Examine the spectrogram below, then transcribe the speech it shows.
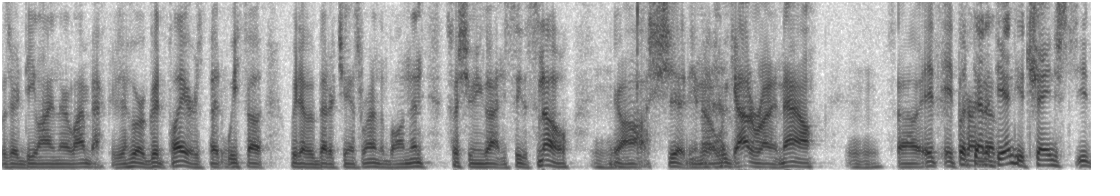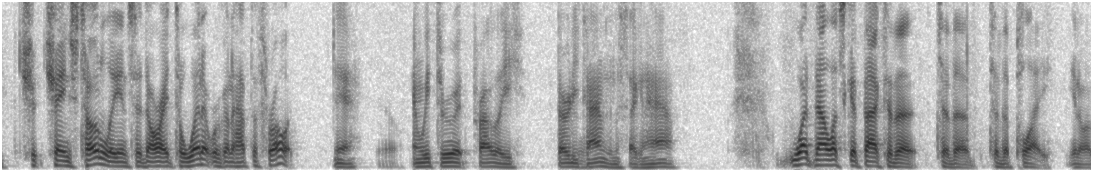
was their D line their linebackers, who are good players, but we felt we'd have a better chance running the ball. And then, especially when you go out and you see the snow, mm-hmm. you go, oh shit, you know, we got to run it now. Mm-hmm. So it, it But then at the end, you changed you ch- changed totally and said, "All right, to win it, we're going to have to throw it." yeah. and we threw it probably 30 mm-hmm. times in the second half. What now? Let's get back to the to the to the play. You know,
